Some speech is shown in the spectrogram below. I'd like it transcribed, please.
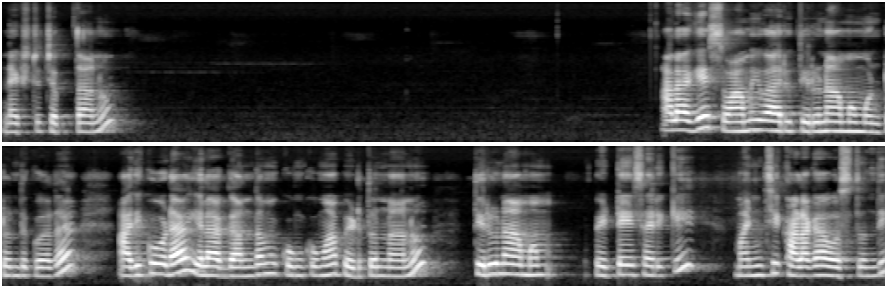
నెక్స్ట్ చెప్తాను. అలాగే స్వామివారి తిరునామం ఉంటుంది కదా అది కూడా ఇలా గంధం కుంకుమ పెడుతున్నాను. తిరునామం పెట్టేసరికి మంచి కళగా వస్తుంది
